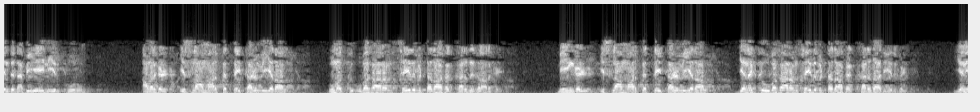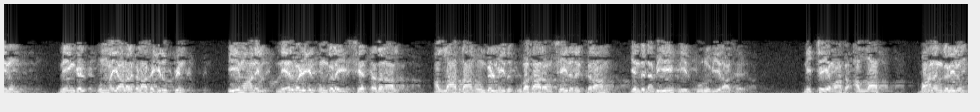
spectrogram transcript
என்று நபியே நீர் கூறும். அவர்கள் இஸ்லாம் மார்க்கத்தை தழுவியதால் உமக்கு உபகாரம் செய்துவிட்டதாக கருதுகிறார்கள். நீங்கள் இஸ்லாம் மார்க்கத்தை தழுவியதால் எனக்கு உபகாரம் செய்துவிட்டதாக கருதாதீர்கள். எனினும் நீங்கள் உண்மையாளர்களாக இருப்பின் ஈமானில் நேர்வழியில் உங்களை சேர்த்ததனால் அல்லாஹ்தான் உங்கள் மீது உபகாரம் செய்திருக்கிறான் என்று நபியே நீர் கூறுவீராக. நிச்சயமாக அல்லாஹ் வானங்களிலும்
